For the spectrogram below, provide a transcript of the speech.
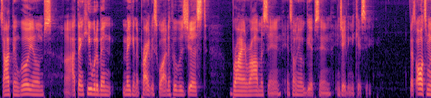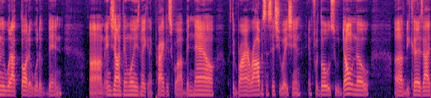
Jonathan Williams, uh, I think he would have been making the practice squad if it was just Brian Robinson, Antonio Gibson, and J.D. McKissic. That's ultimately what I thought it would have been. Um, and Jonathan Williams making the practice squad. But now with the Brian Robinson situation, and for those who don't know, uh, because I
